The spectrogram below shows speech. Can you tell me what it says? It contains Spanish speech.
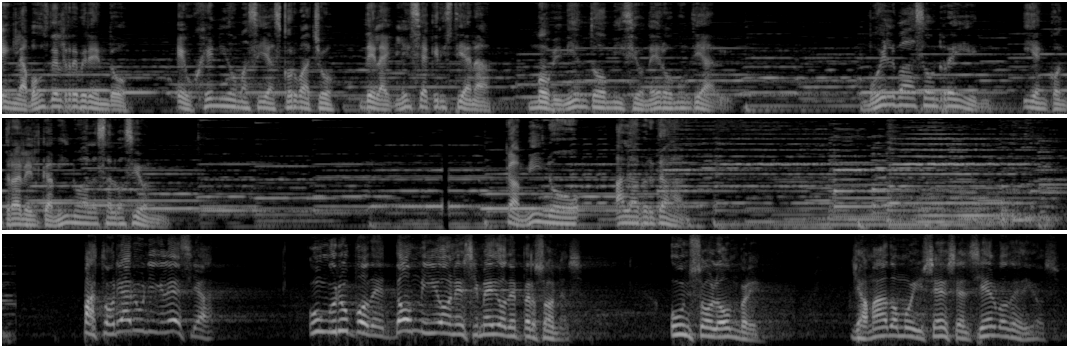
en la voz del reverendo Eugenio Macías Corbacho de la Iglesia Cristiana Movimiento Misionero Mundial. Vuelva a sonreír y encontrar el camino a la salvación. Camino a la verdad. Pastorear una iglesia, un grupo de dos millones y medio de personas, un solo hombre llamado Moisés, el siervo de Dios.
